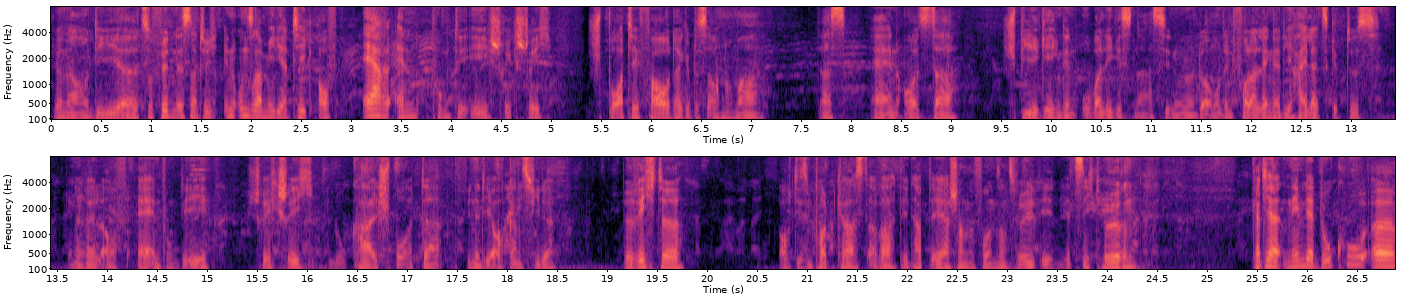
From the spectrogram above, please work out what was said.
Genau, die äh, zu finden ist natürlich in unserer Mediathek auf rn.de-sporttv. Da gibt es auch nochmal das RN All-Star Spiel gegen den Oberligisten AC 0 Dortmund in voller Länge. Die Highlights gibt es generell auf rn.de-lokalsport. Da findet ihr auch ganz viele Berichte, auch diesen Podcast, aber den habt ihr ja schon gefunden, sonst würdet ihr ihn jetzt nicht hören. Katja, neben der Doku äh,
